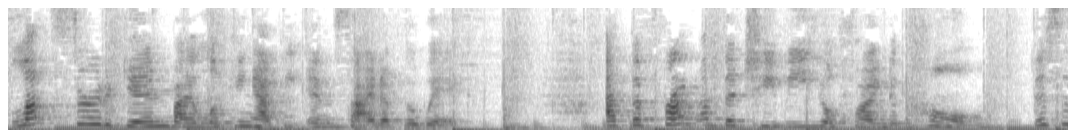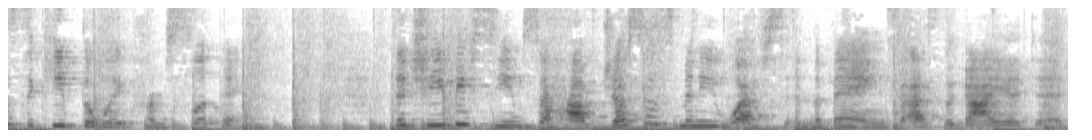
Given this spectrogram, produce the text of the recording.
Let's start again by looking at the inside of the wig. At the front of the chibi, you'll find a comb. This is to keep the wig from slipping. The chibi seems to have just as many wefts in the bangs as the Gaia did.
